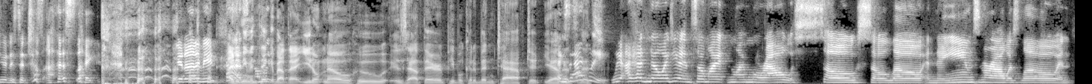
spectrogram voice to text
dude, is it just us? Like, you know what I mean? I didn't even think about that. You don't know who is out there. People could have been tapped. It, yeah, exactly. That's, that's... We, I had no idea, and so my my morale was so so low, and Naeem's morale was low, and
